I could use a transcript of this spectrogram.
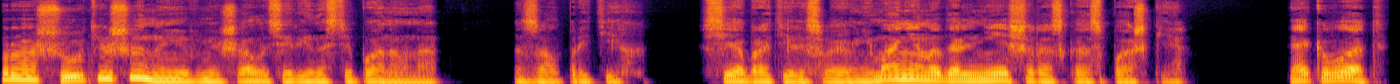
«Прошу тишины», — вмешалась Ирина Степановна. Зал притих. Все обратили свое внимание на дальнейший рассказ Пашки. «Так вот»,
